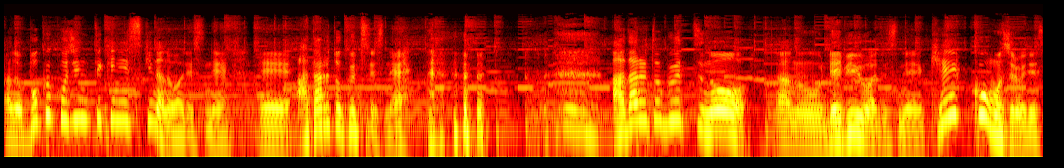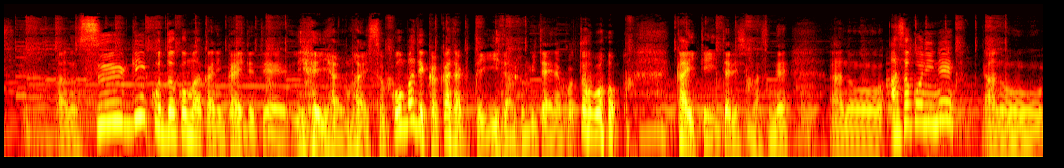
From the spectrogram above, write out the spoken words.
あの、僕個人的に好きなのはですね、えー、アダルトグッズですね。アダルトグッズのあのレビューはですね結構面白いです。あのすげえ事細かに書いてていやいやお前そこまで書かなくていいだろみたいなことを 書いていたりしますね。あのあそこにねあの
